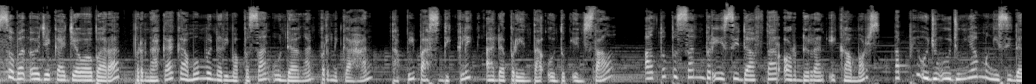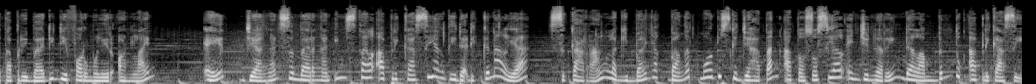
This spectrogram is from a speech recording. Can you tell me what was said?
Sobat OJK Jawa Barat, pernahkah kamu menerima pesan undangan pernikahan tapi pas diklik ada perintah untuk install? Atau pesan berisi daftar orderan e-commerce tapi ujung-ujungnya mengisi data pribadi di formulir online? Eh, jangan sembarangan install aplikasi yang tidak dikenal ya. Sekarang lagi banyak banget modus kejahatan atau social engineering dalam bentuk aplikasi.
